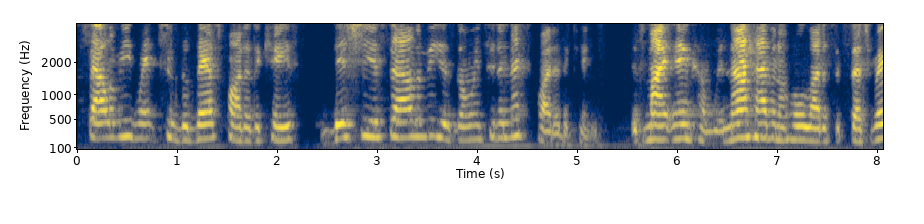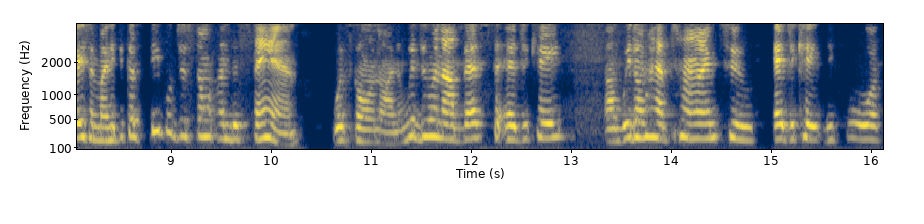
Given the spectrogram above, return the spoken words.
salary went to the last part of the case. This year's salary is going to the next part of the case. It's my income. We're not having a whole lot of success raising money because people just don't understand what's going on. And we're doing our best to educate. Um, we don't have time to educate before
